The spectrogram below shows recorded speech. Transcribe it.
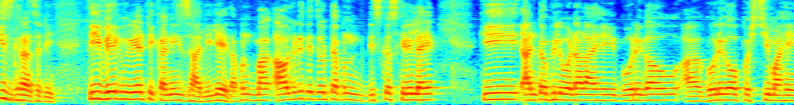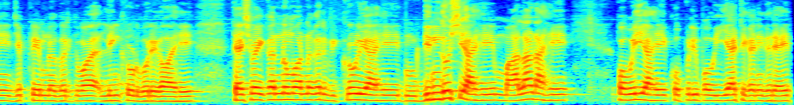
तीस घरांसाठी ती वेगवेगळ्या ठिकाणी झालेली आहेत. आपण ऑलरेडी त्याच्यावरती आपण डिस्कस केलेलं आहे की अँटोफिल वडाळ आहे गोरेगाव गोरेगाव पश्चिम आहे जे प्रेमनगर किंवा लिंक रोड गोरेगाव आहे. त्याशिवाय कन्नमारनगर विक्रोळी आहे दिंदोशी आहे मालाड आहे पवई आहे कोपरी पवई या ठिकाणी घरे आहेत.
